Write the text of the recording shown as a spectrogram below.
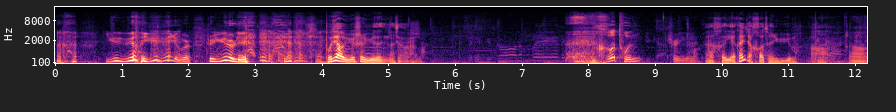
鱼鱼鱼鱼，这不是是鱼是驴？不叫鱼是鱼的，你能想到什么？河豚是鱼吗？呃，河也可以叫河豚鱼嘛，啊，啊，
